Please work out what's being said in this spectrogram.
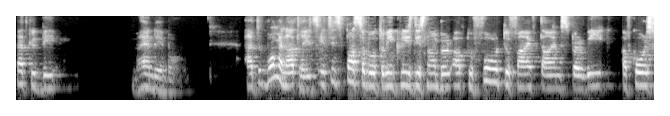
that could be handable. At women athletes, it is possible to increase this number up to four to five times per week, of course,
